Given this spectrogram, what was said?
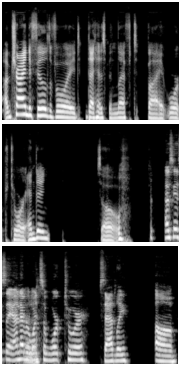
I'm trying to fill the void that has been left by Warped Tour ending. So I was gonna say I never Yeah. went to Warped Tour, sadly. Um,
